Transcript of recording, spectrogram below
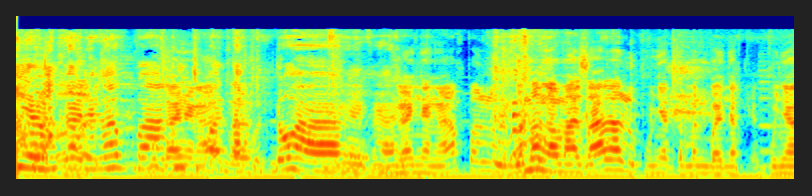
iya bukannya ngapa gue cuma ngapa. takut doang ya kan Bukannya ngapa lu? Gue mah nggak masalah lu punya teman banyak punya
